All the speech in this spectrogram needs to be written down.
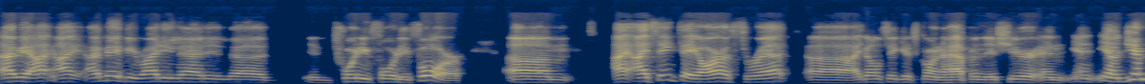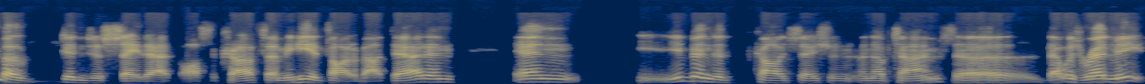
I mean, I, I, may be writing that in uh, in 2044. Um, I, I, think they are a threat. Uh, I don't think it's going to happen this year. And, and, you know, Jimbo didn't just say that off the cuff. I mean, he had thought about that. And and you've been to College Station enough times. Uh, that was red meat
